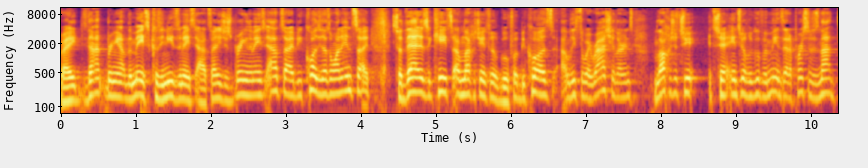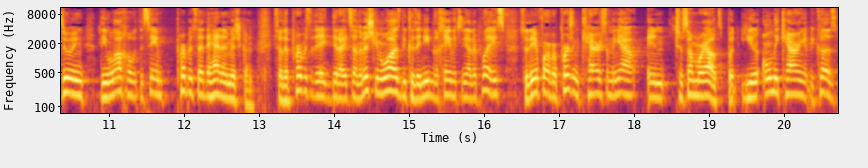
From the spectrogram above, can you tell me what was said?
right? He's not bringing out the mace because he needs the mace outside. He's just bringing the mace outside because he doesn't want it inside. So that is a case of Mlachashin Gufa because, at least the way Rashi learns, Mlachashin Gufa means that a person is not doing the Malacha with the same purpose that they had in Mishkan. So the purpose that they did outside the Mishkan was because they needed need the chavetz in the other place. So therefore, if a person carries something out in to somewhere else, but you're only carrying it because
